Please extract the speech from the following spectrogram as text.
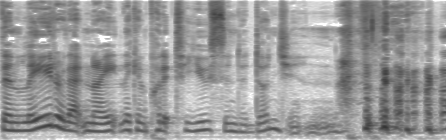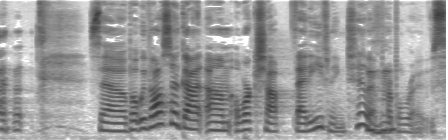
then later that night they can put it to use in the dungeon so but we've also got um, a workshop that evening too at purple rose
